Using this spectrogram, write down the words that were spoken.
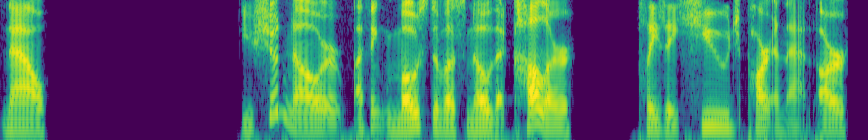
Now, you should know, or I think most of us know, that color plays a huge part in that. Our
